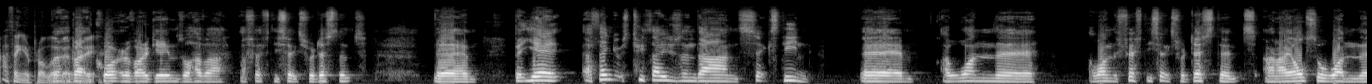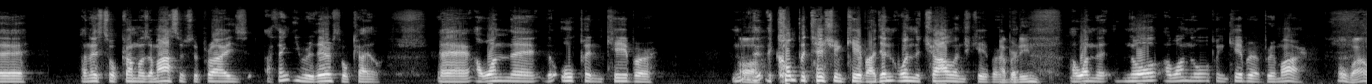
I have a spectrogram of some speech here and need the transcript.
I think you're probably about about right. a quarter of our games will have a, a 56 for distance. Um, but yeah, I think it was 2016. Um, I won the I won the 56 for distance, and I also won the. And this will come as a massive surprise. I think you were there, though, Kyle. Uh, I won the the Open Caber, Oh. the, the competition Caber. I didn't win the challenge Caber. Aberdeen. I won the no. I won the Open Caber at Braemar Oh, wow.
